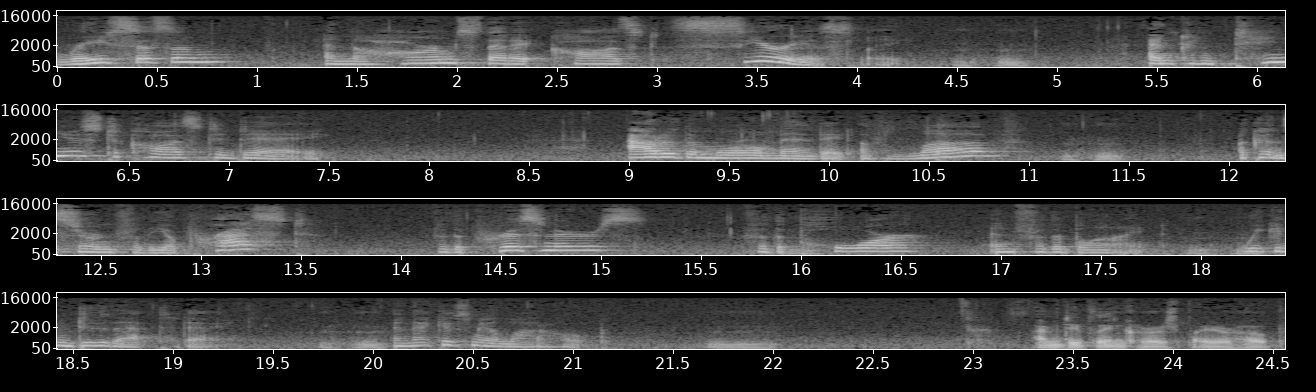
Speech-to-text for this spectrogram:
racism, and the harms that it caused seriously and continues to cause today out of the moral mandate of love, mm-hmm. a concern for the oppressed, for the prisoners, for the poor, and for the blind. Mm-hmm. We can do that today. Mm-hmm. And that gives me a lot of hope. Mm-hmm. I'm deeply encouraged by your hope.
